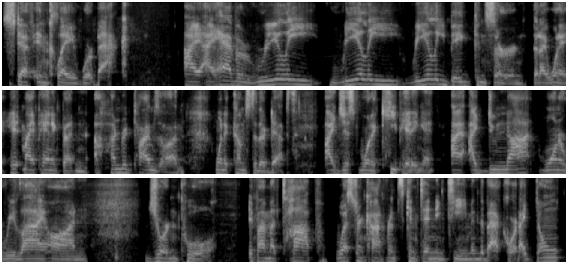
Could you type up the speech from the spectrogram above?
Steph and Klay were back. I, I have a really, really, really big concern that I want to hit my panic button a hundred times on when it comes to their depth. I just want to keep hitting it. I, I do not want to rely on Jordan Poole if I'm a top Western Conference contending team in the backcourt. I don't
